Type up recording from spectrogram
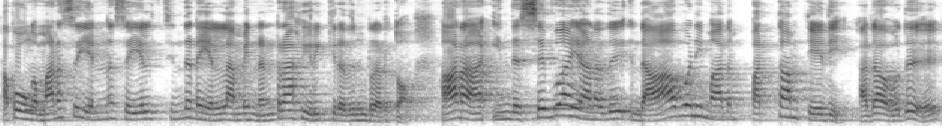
அப்போ உங்க மனசு என்ன செயல் சிந்தனை எல்லாமே நன்றாக இருக்கிறதுன்ற அர்த்தம். ஆனால் இந்த செவ்வாயானது இந்த ஆவணி மாதம் பத்தாம் தேதி அதாவது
